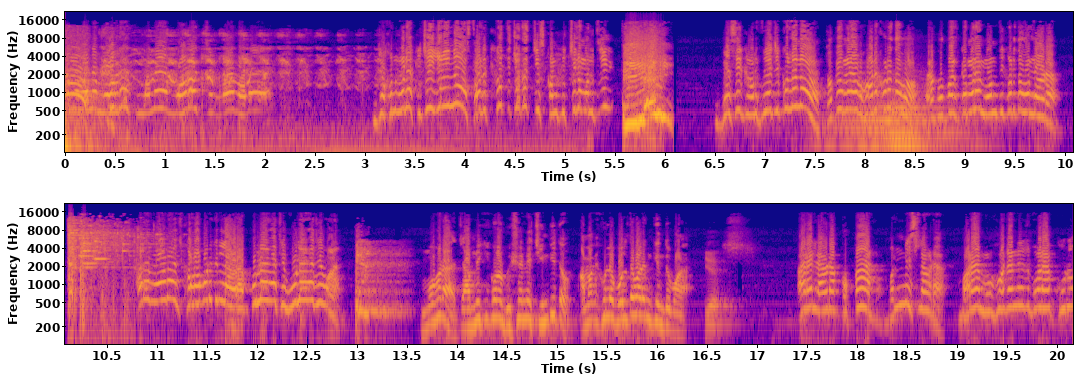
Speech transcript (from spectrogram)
মানে মহারাজ মানে মহারাজ না, মানে যখন ওরা কিছুই জানি না তাহলে কি করতে চাচ্ছিস কোন কিছু মন্ত্রী? বেশি গর্বিয়াজি করলে না তোকে আমরা ঘর করে দেবো আর গোপালকে আমরা মন্ত্রী করে দেবো লড়া আরে মহারাজ ক্ষমা করে দিন লড়া ভুলে গেছে ভুলে গেছে মা মহারাজ আপনি কি কোনো বিষয় নিয়ে চিন্তিত? আমাকে খুলে বলতে পারেন কিন্তু মারা আরে লাউডা কপাল বন্নিস লাউডা। বড় মহারানের বড় গুরু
